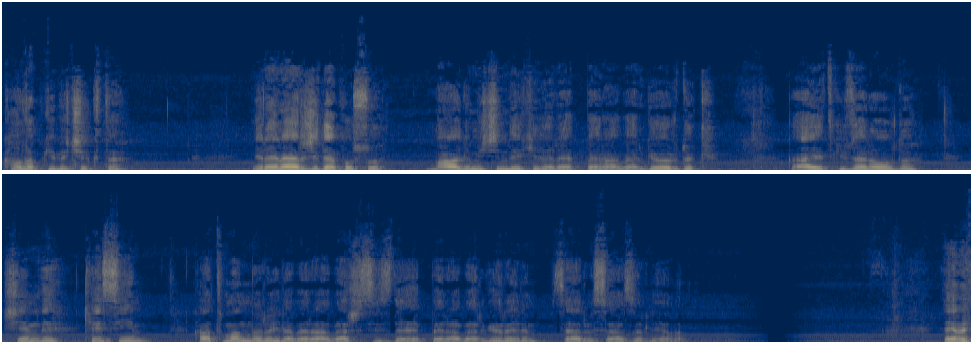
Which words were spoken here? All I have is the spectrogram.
kalıp gibi çıktı. Bir enerji deposu. Malum içindekileri hep beraber gördük. Gayet güzel oldu. Şimdi keseyim katmanlarıyla beraber siz de hep beraber görelim. Servise hazırlayalım. Evet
